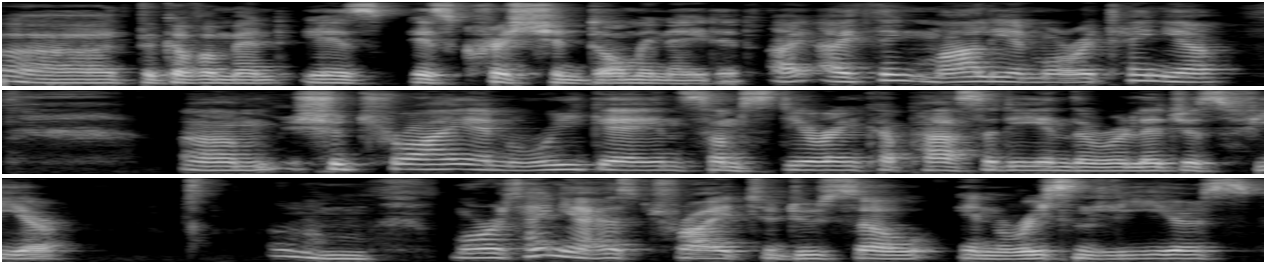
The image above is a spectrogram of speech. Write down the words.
uh, the government is is Christian dominated. I, I think Mali and Mauritania um, should try and regain some steering capacity in the religious sphere. Um, Mauritania has tried to do so in recent years,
